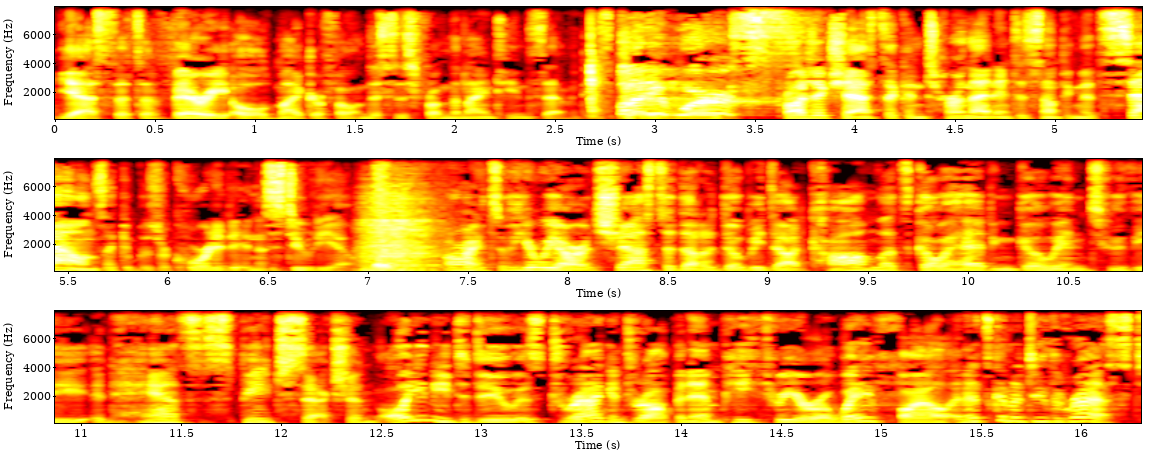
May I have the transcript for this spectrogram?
yes, that's a very old microphone. This is from the 1970s. But, But it it works! works. Project Shasta can turn that into something that sounds like it was recorded in a studio. All right, so here we are at shasta.adobe.com. Let's go ahead and go into the enhanced speech section. All you need to do is drag and drop an MP3 or a WAV file, and it's going to do the rest.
